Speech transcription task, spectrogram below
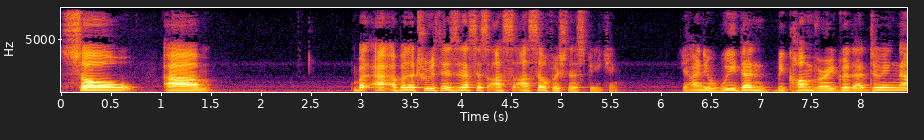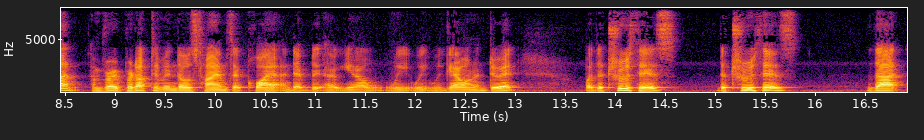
So, um, but uh, but the truth is that's just us our selfishness speaking. Yeah, and we then become very good at doing that and very productive in those times. They're quiet and they're, uh, you know we, we we get on and do it. But the truth is, the truth is that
